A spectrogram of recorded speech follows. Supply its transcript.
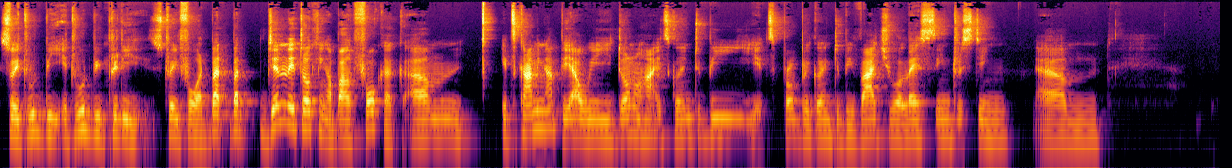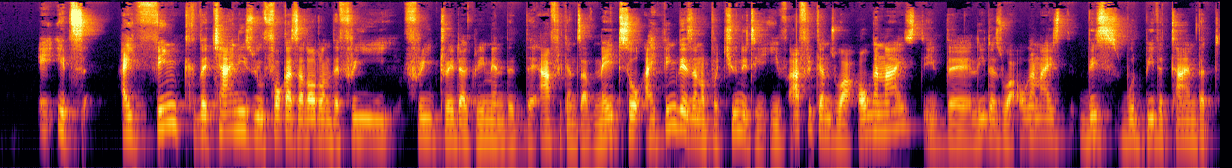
so it would be it would be pretty straightforward. But but generally talking about FOCAC, um, it's coming up. Yeah, we don't know how it's going to be. It's probably going to be virtual, less interesting. Um, it's I think the Chinese will focus a lot on the free free trade agreement that the Africans have made. So I think there's an opportunity. If Africans were organized, if the leaders were organized, this would be the time that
